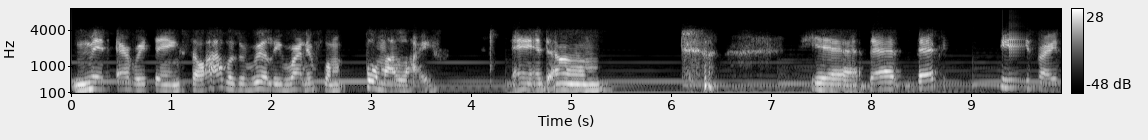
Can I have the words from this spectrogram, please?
meant everything. So I was really running from for my life. And um yeah, that that piece right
